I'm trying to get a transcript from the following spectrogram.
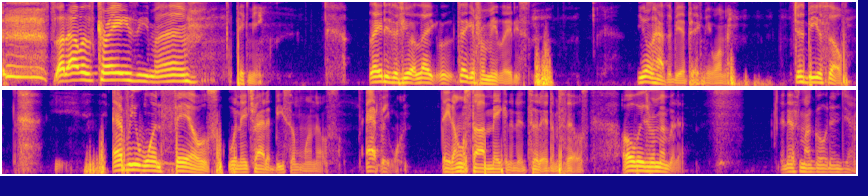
So that was crazy, man. Pick me, ladies. If you're like, take it from me, ladies. You don't have to be a pick me woman. Just be yourself. Everyone fails when they try to be someone else. Everyone. They don't stop making it until they're themselves. Always remember that. And that's my golden gem.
